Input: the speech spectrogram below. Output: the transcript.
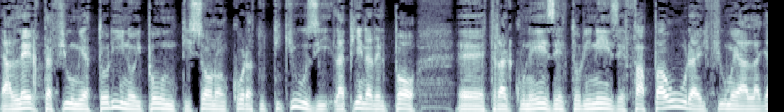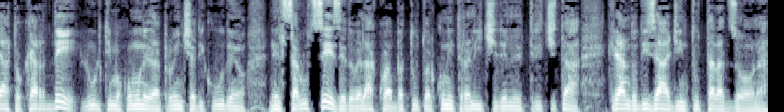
allerta fiumi a Torino, i ponti sono ancora tutti chiusi, la piena del Po eh, tra il Cuneese e il Torinese fa paura, il fiume ha allagato Cardè, l'ultimo comune della provincia di Cudeo, nel Saluzzese, dove l'acqua ha abbattuto alcuni tralicci dell'elettricità elettricità, creando disagi in tutta la zona,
